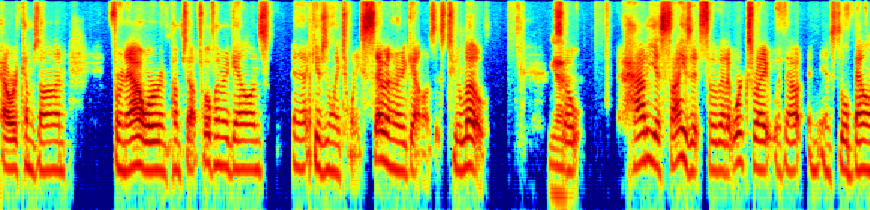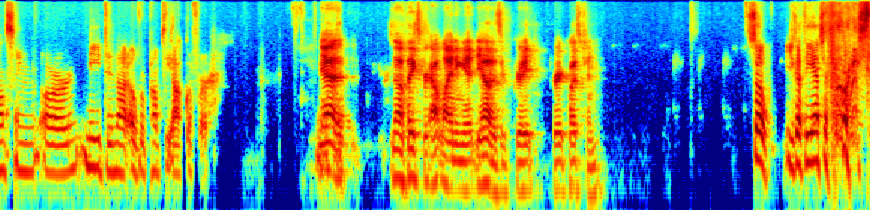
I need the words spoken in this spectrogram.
power comes on for an hour and pumps out twelve hundred gallons and that gives you only twenty-seven hundred gallons. It's too low. Yeah. So how do you size it so that it works right without and, and still balancing or need to not over pump the aquifer? Yeah. No, thanks for outlining it. Yeah, that's a great, great question. So you got the answer for us.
